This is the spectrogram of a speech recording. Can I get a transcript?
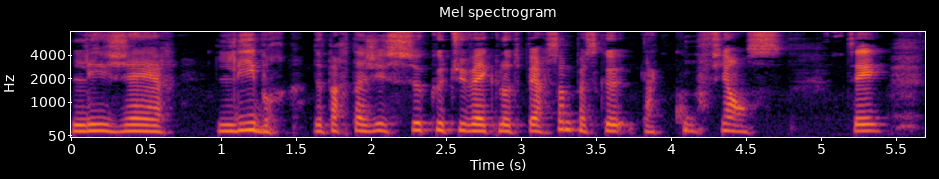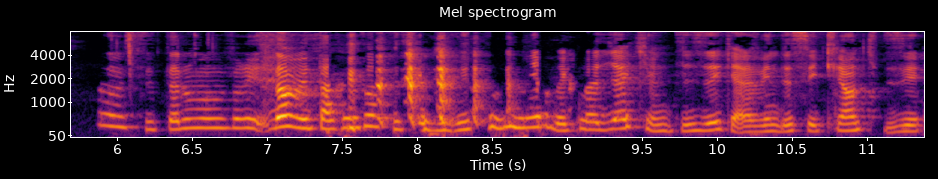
légère, libre de partager ce que tu veux avec l'autre personne parce que tu as confiance. Tu sais, Oh, c'est tellement vrai. Non, mais t'as raison, parce que j'ai des souvenirs de Claudia qui me disait qu'elle avait une de ses clientes qui disait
